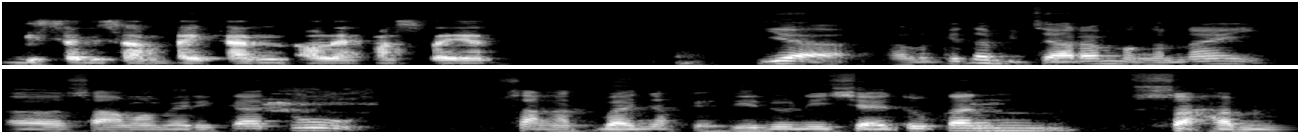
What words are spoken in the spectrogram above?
bisa disampaikan oleh Mas Ryan? Ya, kalau kita bicara mengenai uh, saham Amerika itu sangat banyak ya. Di Indonesia itu kan saham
